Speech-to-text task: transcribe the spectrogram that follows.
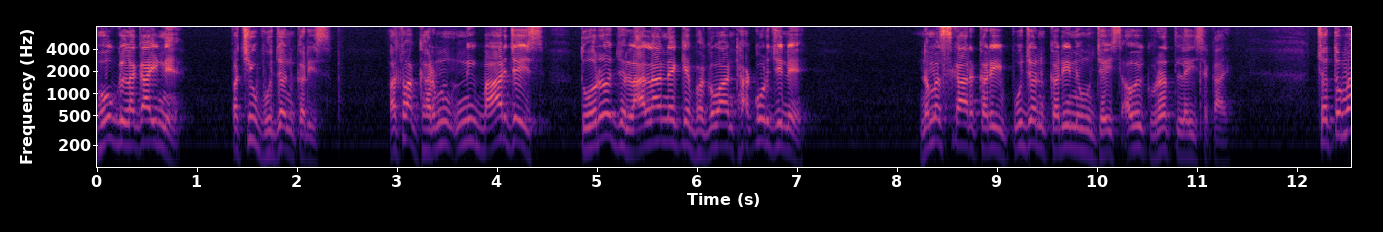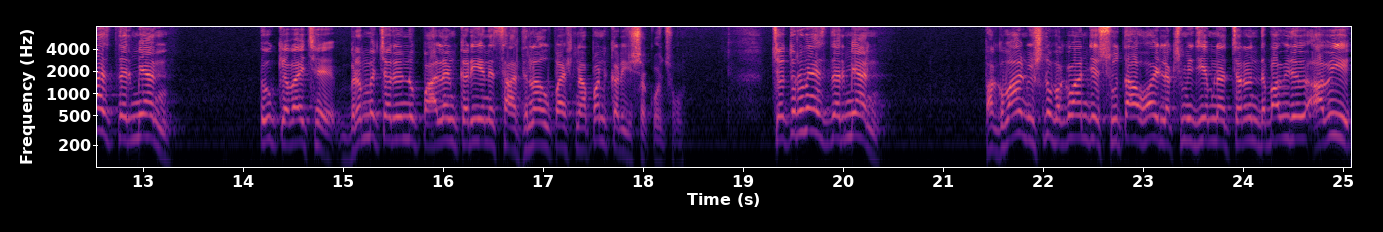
ભોગ લગાવીને પછી હું ભોજન કરીશ. અથવા ઘરની બહાર જઈશ તો રોજ લાલાને કે ભગવાન ઠાકોરજીને નમસ્કાર કરી, પૂજન કરીને હું જઈશ. આવું એક વ્રત લઈ શકાય. ચતુર્માસ દરમિયાન એવું કહેવાય છે, બ્રહ્મચર્યનું પાલન કરી અને સાધના ઉપાસના પણ કરી શકો છો. ચતુર્માસ દરમિયાન ભગવાન, વિષ્ણુ ભગવાન જે સૂતા હોય, લક્ષ્મીજી એમના ચરણ દબાવી રહ્યું, આવી,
